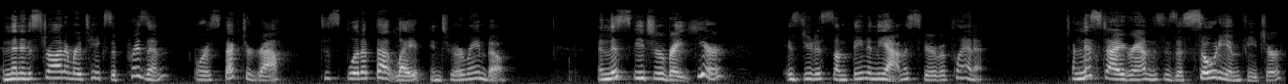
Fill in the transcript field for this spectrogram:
And then an astronomer takes a prism or a spectrograph to split up that light into a rainbow. And this feature right here is due to something in the atmosphere of a planet. In this diagram, this is a sodium feature,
